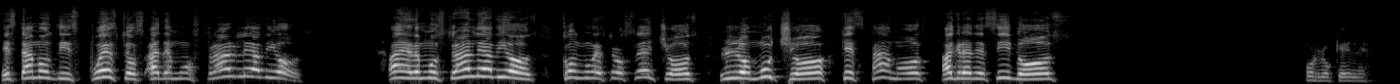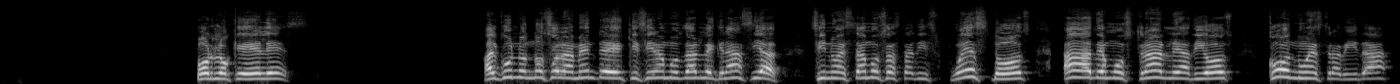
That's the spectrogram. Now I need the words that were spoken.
estamos dispuestos a demostrarle a Dios, a demostrarle a Dios con nuestros hechos lo mucho que estamos agradecidos por lo que Él es. Por lo que Él es. Algunos no solamente quisiéramos darle gracias, sino estamos hasta dispuestos a demostrarle a Dios con nuestra vida,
